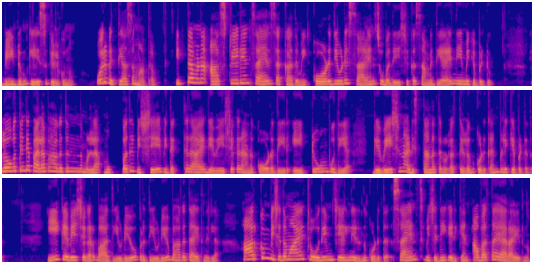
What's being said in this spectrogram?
വീണ്ടും കേസ് കേൾക്കുന്നു. ഒരു വ്യത്യാസം മാത്രം. ഇത്തവണ ആസ്ട്രേലിയൻ സയൻസ് അക്കാദമി കോടതിയുടെ സയൻസ് ഉപദേശക സമിതിയായി നിയമിക്കപ്പെട്ടു. ലോകത്തിന്റെ പല ഭാഗത്തു നിന്നുമുള്ള മുപ്പത് വിഷയ വിദഗ്ധരായ ഗവേഷകരാണ് കോടതിയിൽ ഏറ്റവും പുതിയ ഗവേഷണ അടിസ്ഥാനത്തിലുള്ള തെളിവ് കൊടുക്കാൻ വിളിക്കപ്പെട്ടത്. ഈ ഗവേഷകർ വാദിയുടെയോ പ്രതിയുടെയോ ഭാഗത്തായിരുന്നില്ല. ആർക്കും വിശദമായ ചോദ്യം ചെയ്യലിനിരുന്ന് കൊടുത്ത് സയൻസ് വിശദീകരിക്കാൻ അവർ തയ്യാറായിരുന്നു.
